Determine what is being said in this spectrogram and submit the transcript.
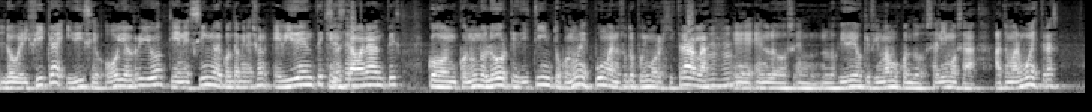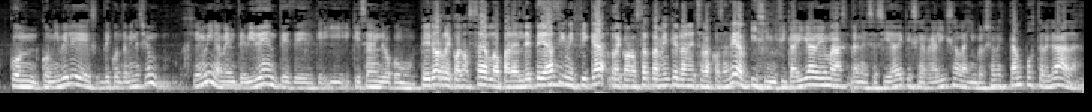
lo verifica y dice, hoy el río tiene signos de contaminación evidentes que no estaban antes, con, con, un olor que es distinto, con una espuma, nosotros pudimos registrarla eh, en, los, en los videos que filmamos cuando salimos a, a tomar muestras con, con niveles de contaminación genuinamente evidentes de, que, y que salen de lo común. Pero reconocerlo para el DPA significa reconocer también que no han hecho las cosas bien. Y significaría además la necesidad de que se realicen las inversiones tan postergadas,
